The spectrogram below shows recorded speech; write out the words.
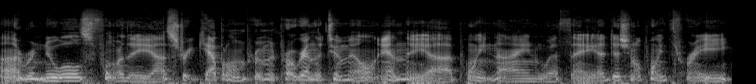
uh, renewals for the uh, street capital improvement program, the two mil and the uh, 0.9 with a additional 0.3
